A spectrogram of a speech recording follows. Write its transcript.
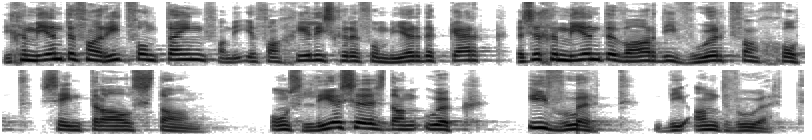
Die gemeente van Rietfontein van die Evangelies Gereformeerde Kerk is 'n gemeente waar die woord van God sentraal staan. Ons lese is dan ook u woord, die antwoord.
